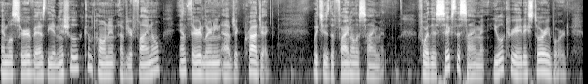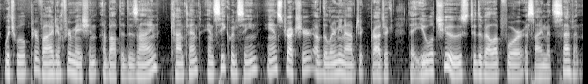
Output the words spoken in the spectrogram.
and will serve as the initial component of your final and third learning object project, which is the final assignment. For this sixth assignment, you will create a storyboard which will provide information about the design, content, and sequencing and structure of the learning object project that you will choose to develop for assignment 7.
